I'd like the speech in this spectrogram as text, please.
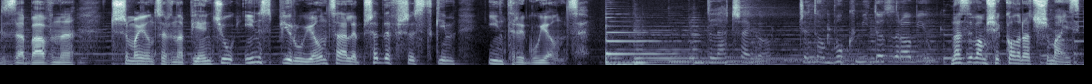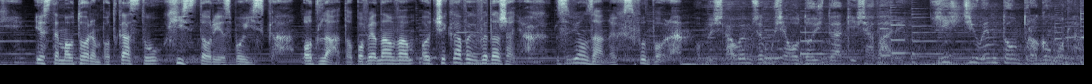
zabawne, trzymające w napięciu, inspirujące, ale przede wszystkim intrygujące. Dlaczego? Czy to Bóg mi to zrobił? Nazywam się Konrad Szymański. Jestem autorem podcastu Historie z boiska. Od lat opowiadam wam o ciekawych wydarzeniach związanych z futbolem. Pomyślałem, że musiało dojść do jakiejś awarii. Jeździłem tą drogą od lat.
